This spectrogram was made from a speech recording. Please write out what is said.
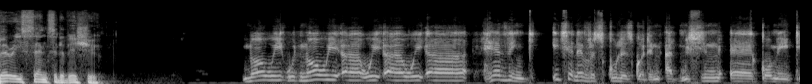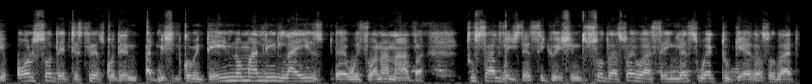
very sensitive issue. No, we, we no we are we are we are having each and every school has got an admission uh, committee. Also, the district has got an admission committee. They normally lies uh, with one another to salvage the situation. So that's why we are saying let's work together so that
